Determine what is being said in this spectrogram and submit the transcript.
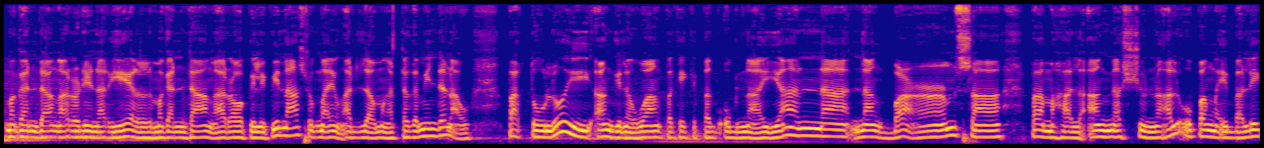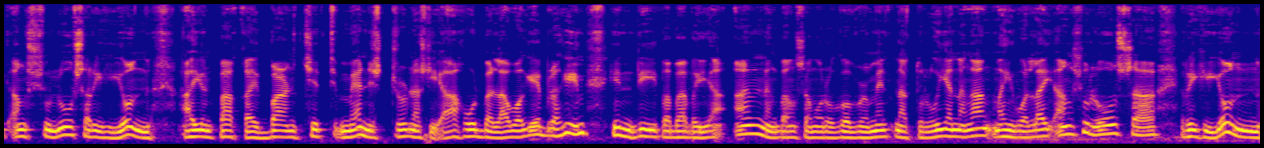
Magandang araw din Ariel, magandang araw Pilipinas, ug mayong adlaw mga taga Mindanao. Patuloy ang ginawang pakikipag-ugnayan na ng BARM sa pamahalaang nasyonal upang maibalik ang sulo sa rehiyon. Ayon pa kay BARM Chief Minister na si Ahod Balawag Ibrahim, hindi pababayaan ng Bangsamoro government na tuluyan na ngang mahiwalay ang sulo sa rehiyon.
